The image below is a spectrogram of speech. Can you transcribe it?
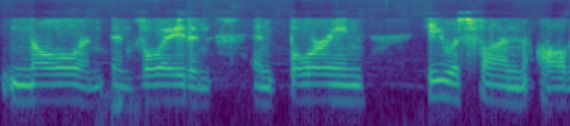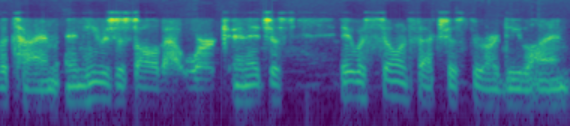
null and, and void and and boring he was fun all the time and he was just all about work and it just it was so infectious through our D line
